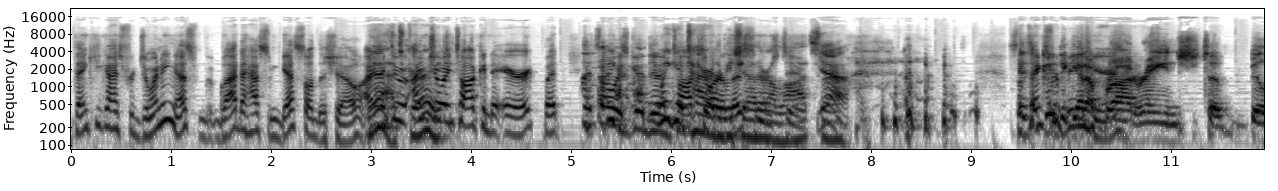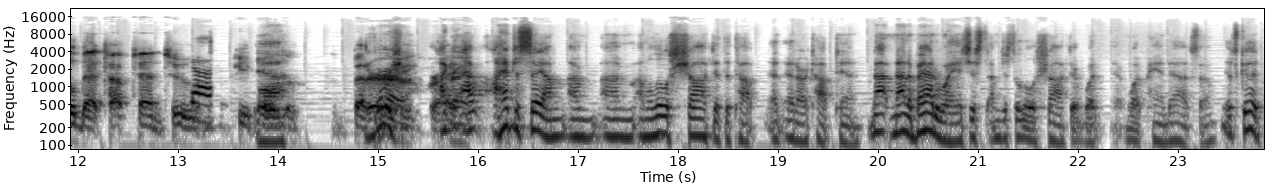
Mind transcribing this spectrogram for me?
thank you guys for joining us. Glad to have some guests on the show. I, Yeah, I do. I enjoy talking to Eric, but it's always good to We get talk to tired our of each other a listeners, too. lot, so- Yeah. so it's thanks good for to being get a here. broad range to build that top 10 too. Yeah. People, Yeah. better. Very- uh, I. I, I have to say I'm I'm I'm I'm a little shocked at the top at, at our top ten. Not not a bad way. It's just I'm just a little shocked at what at what panned out. So it's good.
